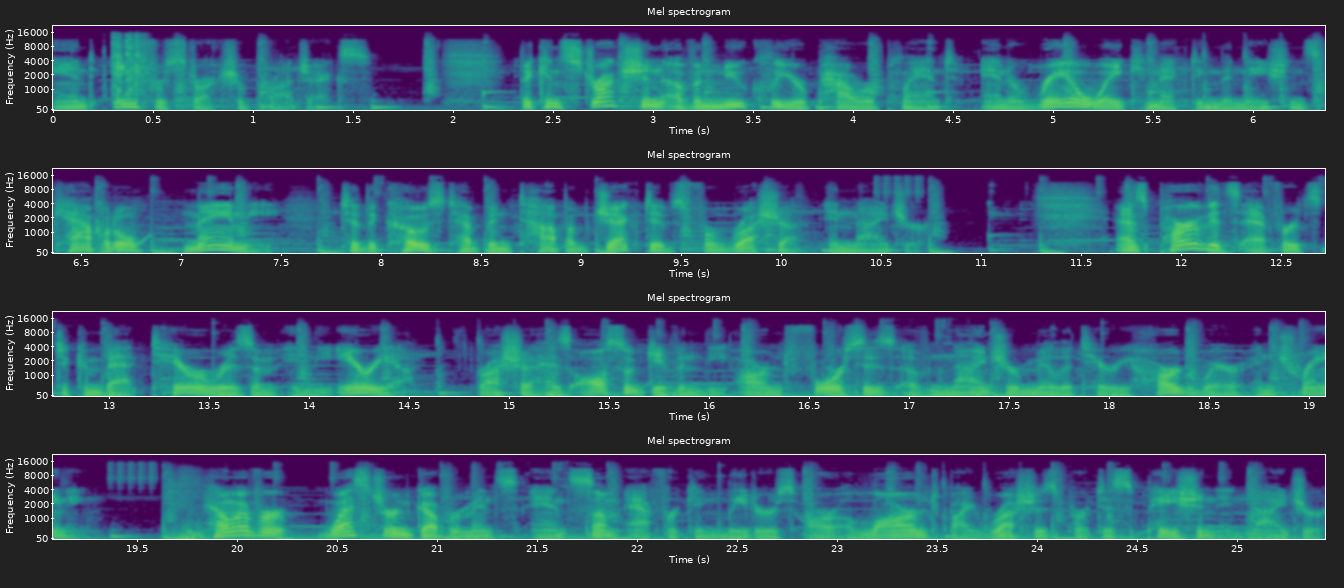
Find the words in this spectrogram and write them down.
and infrastructure projects. The construction of a nuclear power plant and a railway connecting the nation's capital, Niamey, to the coast have been top objectives for Russia in Niger. As part of its efforts to combat terrorism in the area, Russia has also given the armed forces of Niger military hardware and training. However, Western governments and some African leaders are alarmed by Russia's participation in Niger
